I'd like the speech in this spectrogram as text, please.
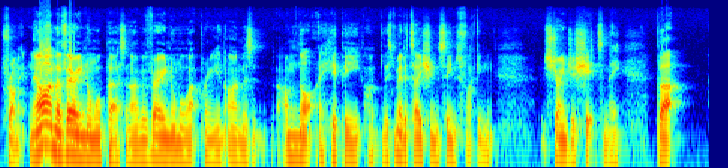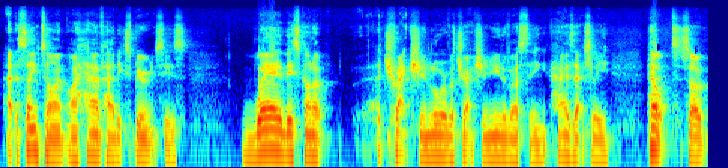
from it. Now, I'm a very normal person. I have a very normal upbringing. I'm as I'm not a hippie. This meditation seems fucking strange as shit to me, but At the same time, I have had experiences where this kind of attraction, law of attraction, universe thing has actually helped. So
